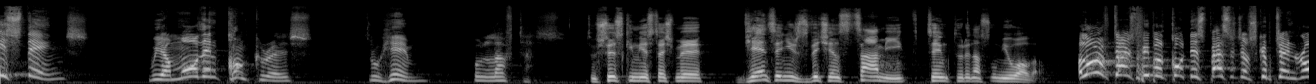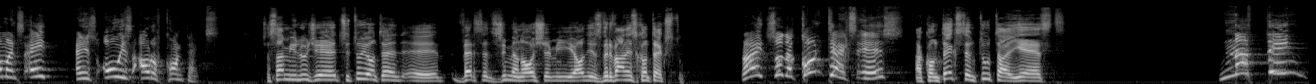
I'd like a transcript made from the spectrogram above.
these things, we are more than conquerors through him who loved us. W tym wszystkim jesteśmy więcej niż zwycięzcami w tym, który nas umiłował. A lot of times people quote this passage of scripture in Romans 8 and it's always out of context. Czasami ludzie cytują ten e, werset z Rzymian 8 i on jest wyrwany z kontekstu. Right? So the context is A kontekstem tutaj jest, nothing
